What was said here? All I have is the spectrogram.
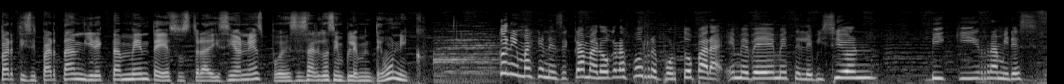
participar tan directamente de sus tradiciones, pues es algo simplemente único imágenes de camarógrafos reportó para MBM Televisión Vicky Ramírez.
